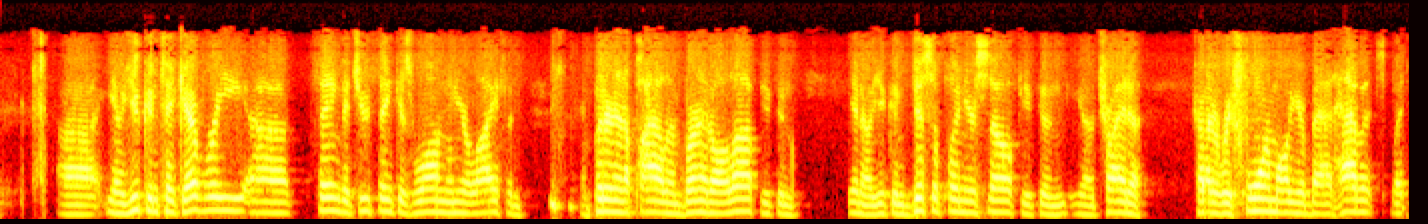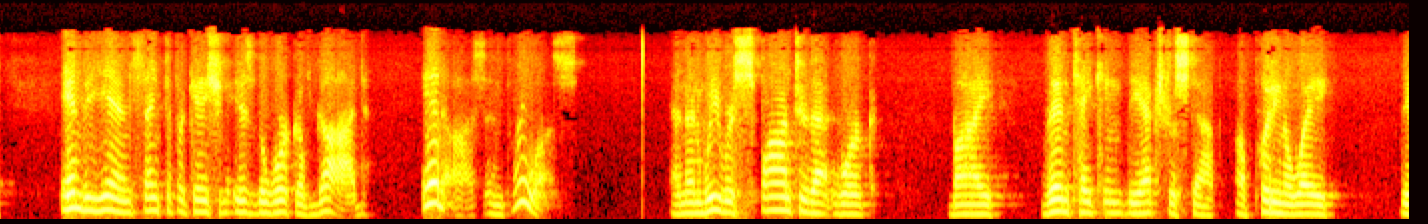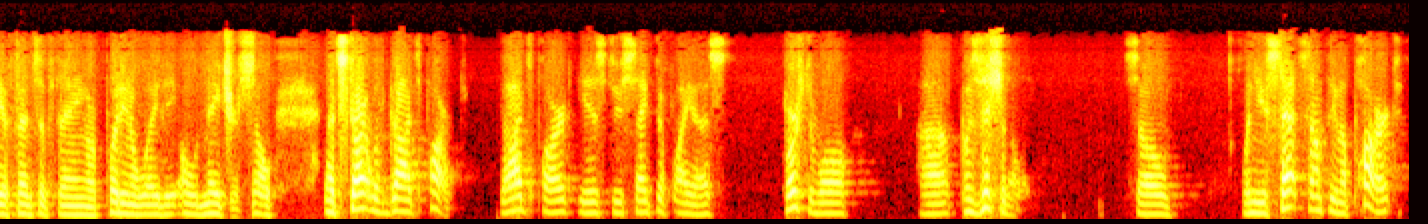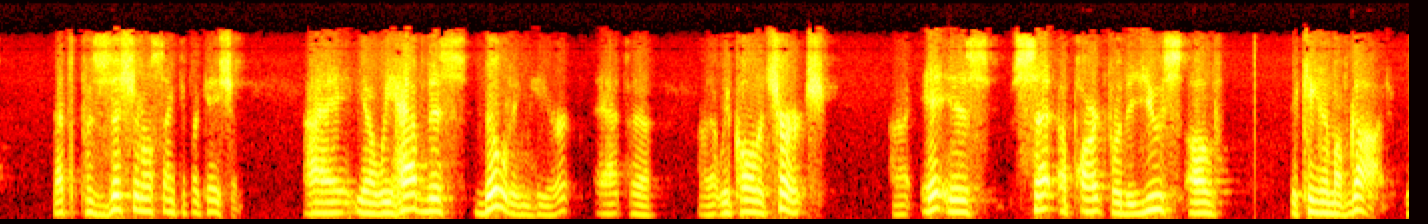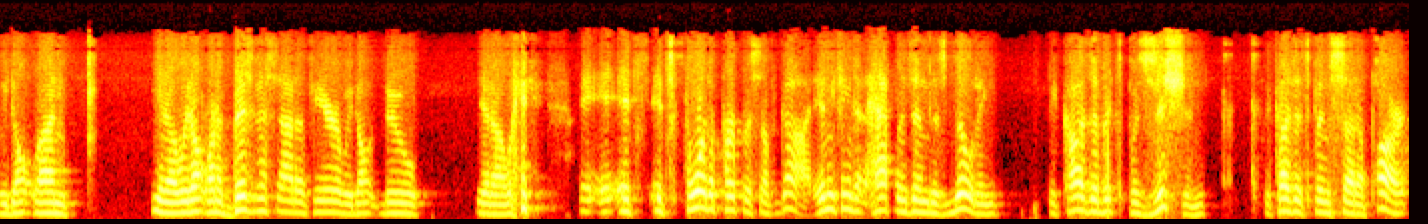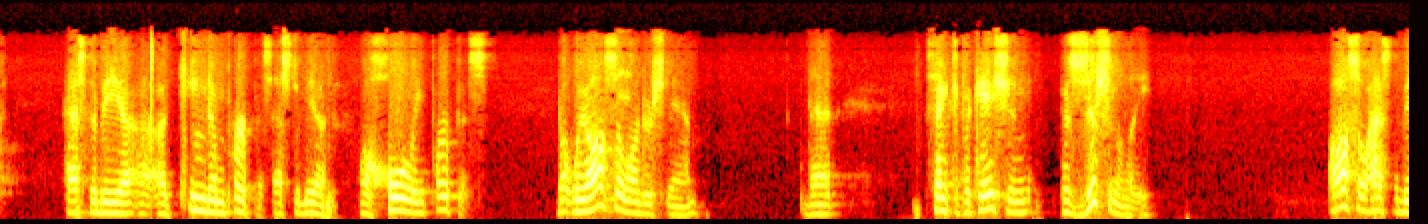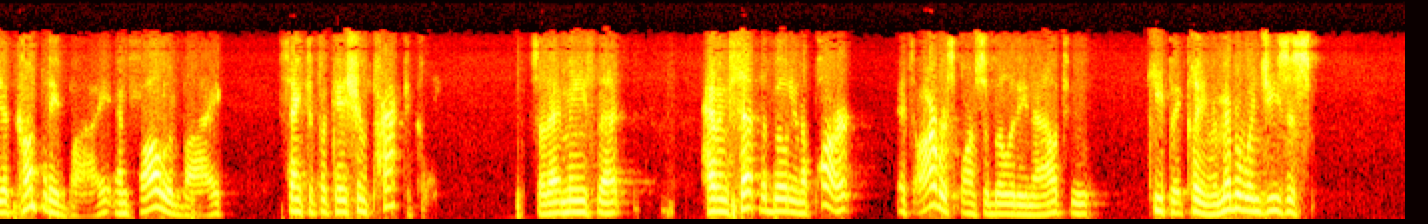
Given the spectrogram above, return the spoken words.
uh, you know, you can take every uh, thing that you think is wrong in your life and and put it in a pile and burn it all up. You can, you know, you can discipline yourself. You can, you know, try to try to reform all your bad habits, but in the end, sanctification is the work of God in us and through us. And then we respond to that work by then taking the extra step of putting away the offensive thing or putting away the old nature. So let's start with God's part. God's part is to sanctify us, first of all, uh, positionally. So when you set something apart, that's positional sanctification. I, you know, we have this building here at uh, that we call a church. Uh, it is set apart for the use of the kingdom of God. We don't run, you know, we don't run a business out of here. We don't do, you know, it's it's for the purpose of God. Anything that happens in this building, because of its position, because it's been set apart, has to be a, a kingdom purpose, has to be a, a holy purpose. But we also understand that sanctification positionally also has to be accompanied by and followed by sanctification practically. So that means that having set the building apart, it's our responsibility now to keep it clean. Remember when Jesus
